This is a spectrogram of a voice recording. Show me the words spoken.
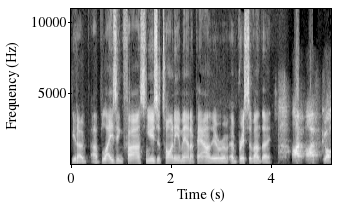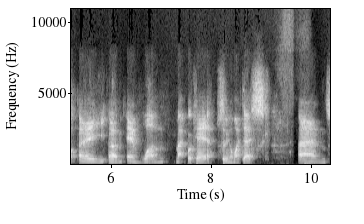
you know are blazing fast and use a tiny amount of power. They're impressive, aren't they? I've, I've got a um, M1 MacBook Air sitting on my desk, and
